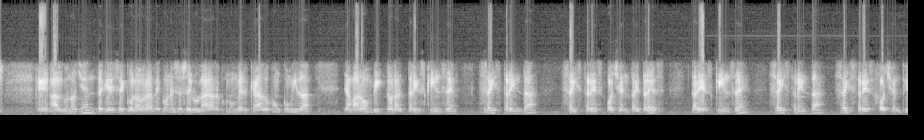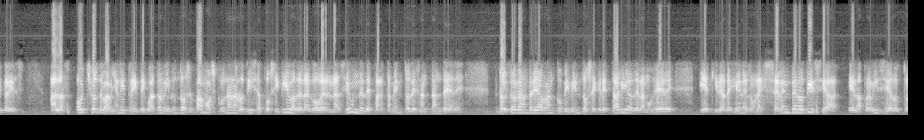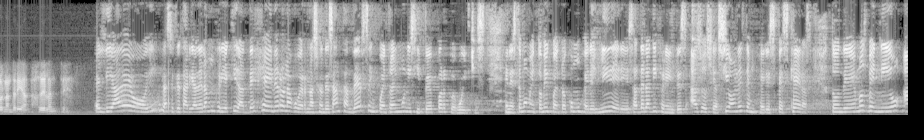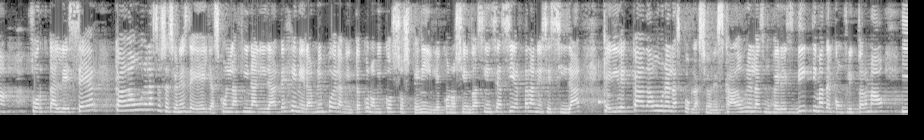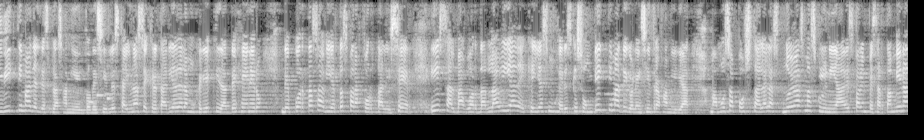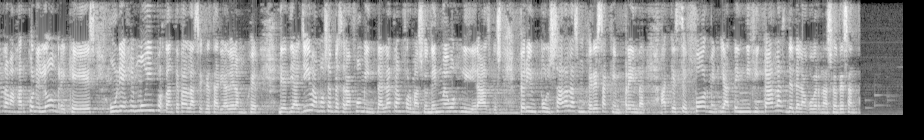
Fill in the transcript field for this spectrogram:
algún oyente que desee colaborarle con ese celular, con un mercado, con comida, llamaron Víctor al 315-630-6383. 315-630-6383. A las 8 de la mañana y 34 minutos vamos con una noticia positiva de la gobernación del departamento de Santander. Doctora Andrea Blanco Pimiento, secretaria de la Mujer y Equidad de Género. Una excelente noticia en la provincia, doctora Andrea. Adelante. El día de hoy, la Secretaría de la Mujer y Equidad de Género, la Gobernación de Santander, se encuentra en el municipio de Puerto Wilches. En este momento me encuentro con mujeres lideresas de las diferentes asociaciones de mujeres pesqueras, donde hemos venido a fortalecer cada una de las asociaciones de ellas con la finalidad de generar un empoderamiento económico sostenible, conociendo a ciencia cierta la necesidad que vive cada una de las poblaciones, cada una de las mujeres víctimas del conflicto armado y víctimas del desplazamiento. Decirles que hay una Secretaría de la Mujer y Equidad de Género de puertas abiertas para fortalecer y salvaguardar la vida de aquellas mujeres que son víctimas de violencia intrafamiliar. Vamos a apostar a las nuevas masculinidades para empezar también a trabajar con el hombre, que es un eje muy importante para la Secretaría de la Mujer. Desde allí vamos a empezar a fomentar la transformación de nuevos liderazgos, pero impulsar a las mujeres a que emprendan, a que se formen y a tecnificarlas desde la gobernación de Santa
